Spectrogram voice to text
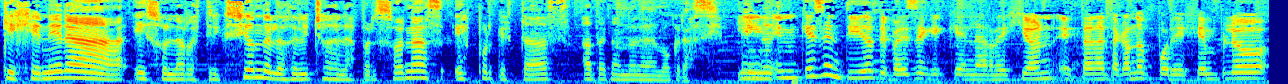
que genera eso, la restricción de los derechos de las personas, es porque estás atacando la democracia. ¿En, qué sentido te parece que, en la región están atacando, por ejemplo,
